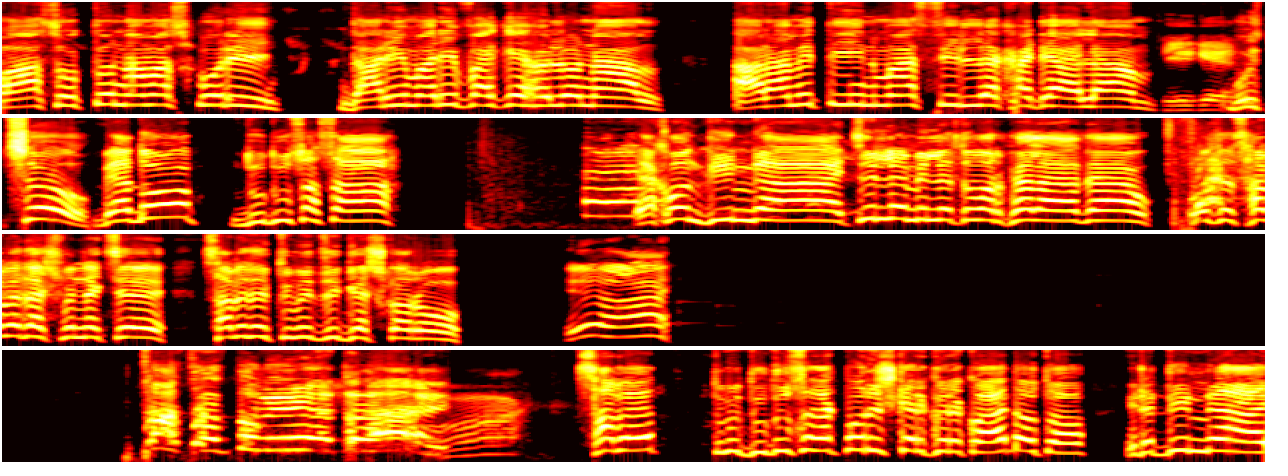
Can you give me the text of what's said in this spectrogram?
পাঁচ অক্ত নামাজ পড়ি দাড়ি মারি পাকে হলো নাল আর আমি তিন মাস চিল্লে খাটে আইলাম। বুঝছ? বেদব দুদু চাচা। এখন দিন নাই চিল্লে মিললে তোমার ফেলা দাও। ও যে সাবেদ আসবে নাকছে সাবেদ তুমি জিজ্ঞেস করো। এ আয়। চাচা তুমি এটাই। সাবেদ তুমি দুদু চাচা পরিষ্কার করে কয়া দাও তো এটা দিন নাই।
